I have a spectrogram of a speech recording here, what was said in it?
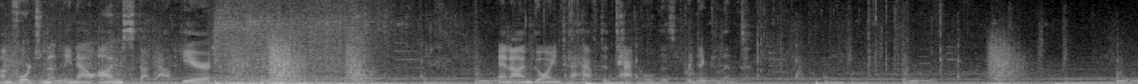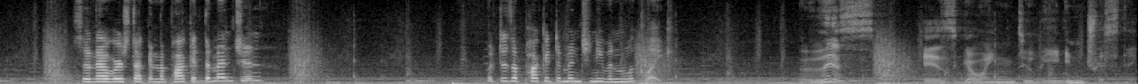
Unfortunately, now I'm stuck out here. And I'm going to have to tackle this predicament. So now we're stuck in the pocket dimension? What does a pocket dimension even look like? This is going to be interesting.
